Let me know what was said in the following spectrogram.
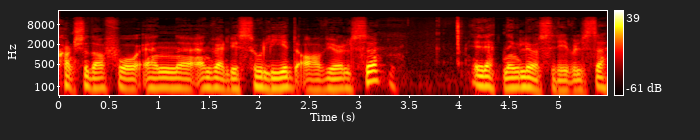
kanskje da få en, en veldig solid avgjørelse i retning løsrivelse.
